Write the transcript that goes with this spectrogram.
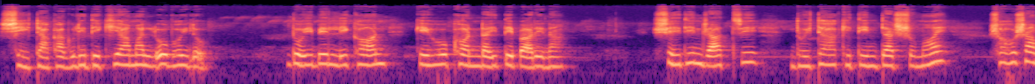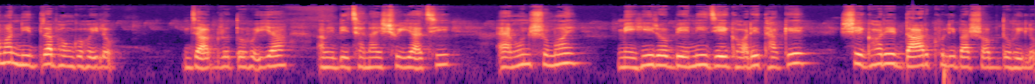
সেই টাকাগুলি দেখিয়া আমার লোভ হইল। দৈবের লিখন কেহ খণ্ডাইতে পারে না। সেই দিন রাত্রি দুইটা কি তিনটার সময় সহসা আমার নিদ্রা ভঙ্গ হইল। জাগ্রত হইয়া আমি বিছানায় শুইয়াছি এমন সময় মিহির ও বেনি যে ঘরে থাকে, সে ঘরের দ্বার খুলিবার শব্দ হইল।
